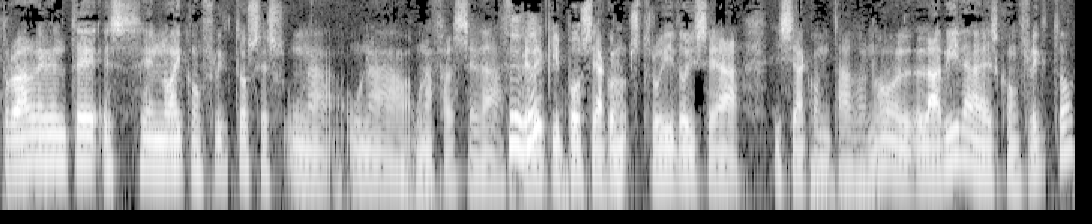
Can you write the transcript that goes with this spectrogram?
probablemente ese no hay conflictos es una, una, una falsedad, que el equipo se ha construido y se ha, y se ha contado. ¿no? La vida es conflicto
